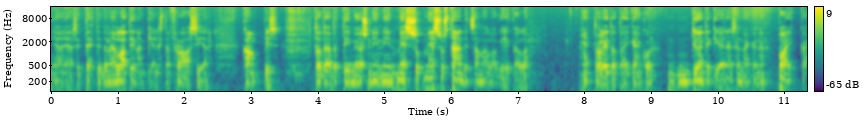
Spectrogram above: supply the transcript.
Ja, ja sitten tehtiin tämmöinen latinankielisten fraasien kamppis. Toteutettiin myös niin, niin messu, messuständit samalla logiikalla. Että oli tota ikään kuin työntekijöiden sen näköinen paikka.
